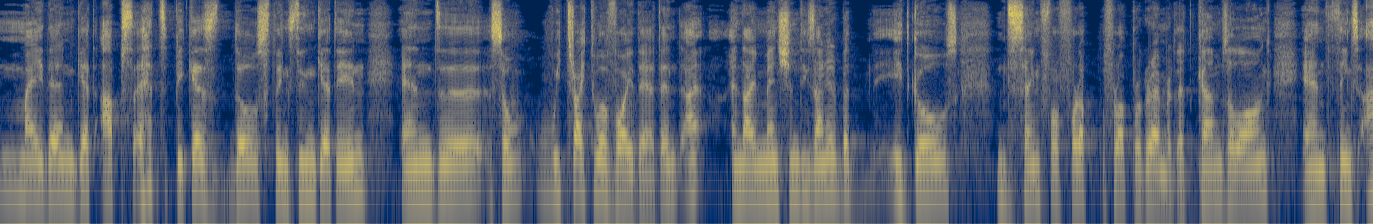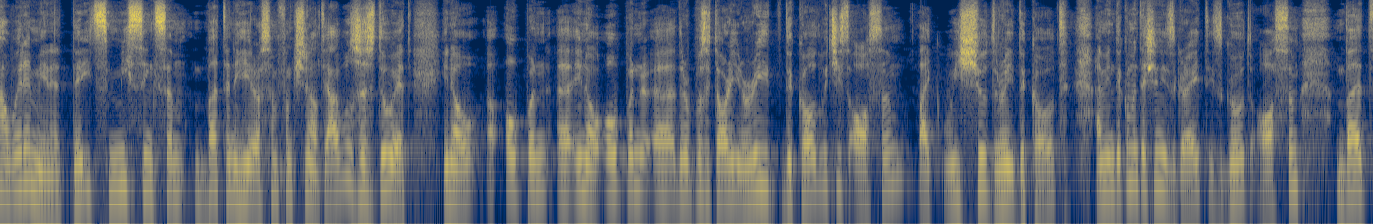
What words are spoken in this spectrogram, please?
may then get upset because those things didn't get in and uh, so we try to avoid that and I, and I mentioned designer, but it goes the same for, for, a, for a programmer that comes along and thinks, ah, wait a minute, it's missing some button here or some functionality. I will just do it. You know, uh, open, uh, you know, open uh, the repository, read the code, which is awesome. Like we should read the code. I mean, documentation is great, it's good, awesome. But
